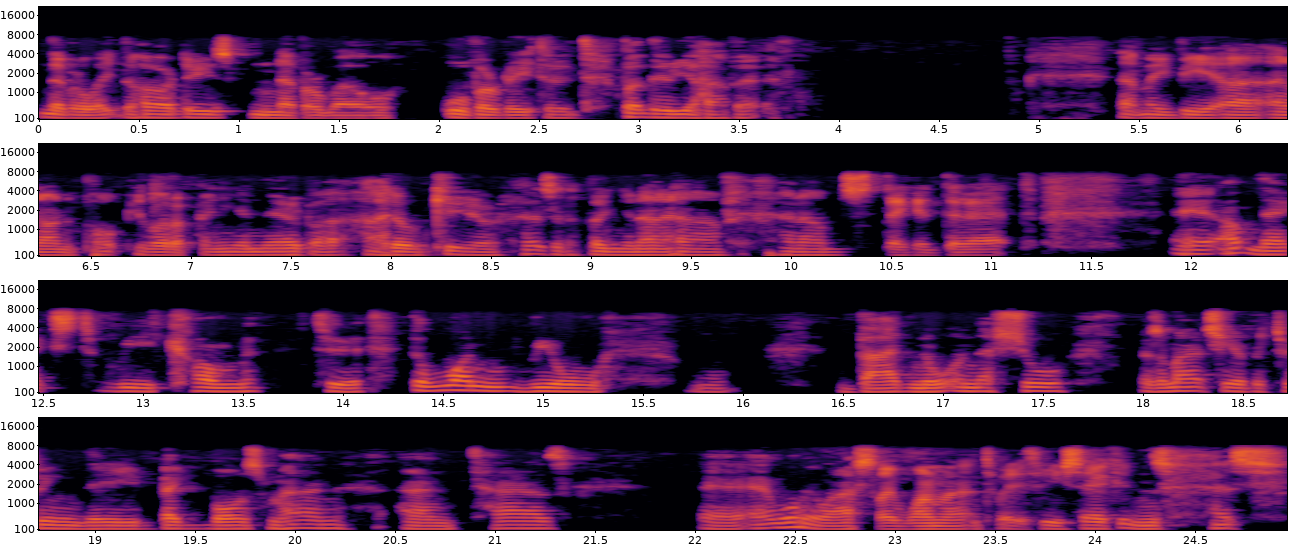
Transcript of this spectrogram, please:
Never liked the Hardys, never will. Overrated. But there you have it. That might be a, an unpopular opinion there, but I don't care. It's an opinion I have, and I'm sticking to it. Uh, up next, we come to the one real bad note on this show. There's a match here between the Big Boss Man and Taz. Uh, it only lasts like one minute and 23 seconds. It's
